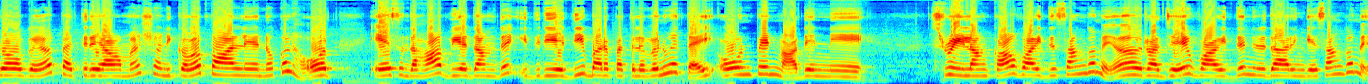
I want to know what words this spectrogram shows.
රෝගය පැතිර යාම ෂණිකව පාලනය නොකළහොත් ඒ සඳහා වියදම්ද ඉදිරියේදී බරපතල වනු ඇතැයි ඔවුන් පෙන්වා දෙන්නේ. ශ්‍රී ලංකා වෛද්‍ය සංගමය රජයේ වෛද්‍ය නිලධාරීන්ගේ සංගමය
